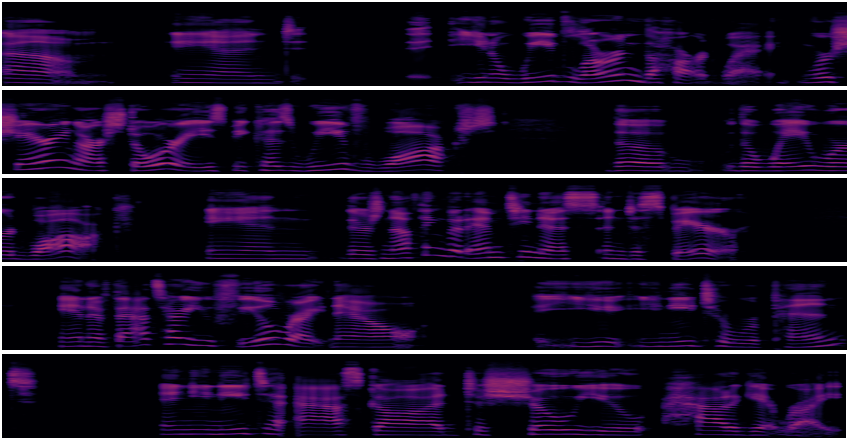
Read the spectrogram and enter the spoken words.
Um, and, you know, we've learned the hard way. We're sharing our stories because we've walked the, the wayward walk. And there's nothing but emptiness and despair. And if that's how you feel right now, you, you need to repent and you need to ask God to show you how to get right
